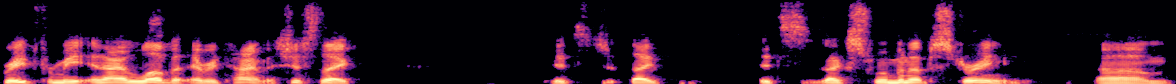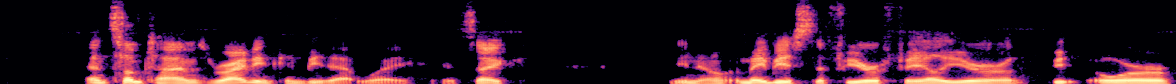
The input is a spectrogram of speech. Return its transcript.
great for me and I love it every time. It's just like it's like it's like swimming upstream. Um, and sometimes writing can be that way. It's like, you know, maybe it's the fear of failure or, or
